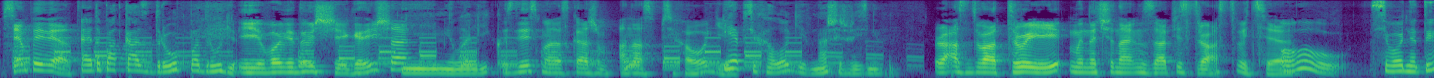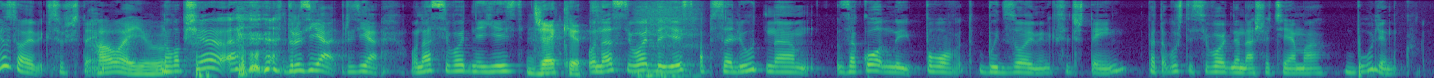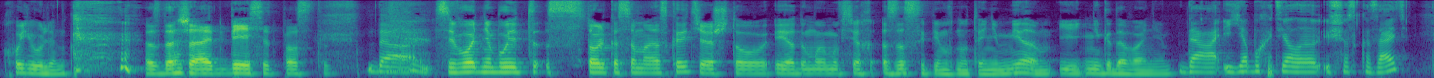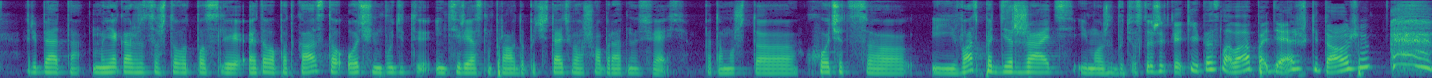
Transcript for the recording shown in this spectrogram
Всем привет! Это подкаст «Друг подруги» И его ведущие Гриша и Милолик. Здесь мы расскажем о нас в психологии И о психологии в нашей жизни. Раз, два, три, мы начинаем запись. Здравствуйте! Оу, сегодня ты, Зоя Виксюштейн? How are you? Ну, вообще, друзья, друзья, у нас сегодня есть... Джекет. У нас сегодня есть абсолютно законный повод быть Зоей Виксельштейн, потому что сегодня наша тема — буллинг. Хуюлинг. Раздражает, бесит просто. Да. Сегодня будет столько самораскрытия, что, я думаю, мы всех засыпем внутренним миром и негодованием. Да, и я бы хотела еще сказать, Ребята, мне кажется, что вот после этого подкаста очень будет интересно, правда, почитать вашу обратную связь потому что хочется и вас поддержать, и, может быть, услышать какие-то слова поддержки тоже,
